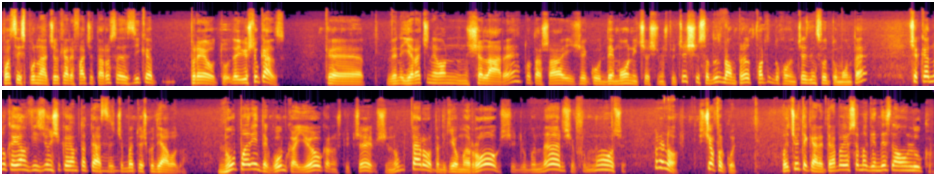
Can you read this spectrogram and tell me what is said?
poți să-i spun la cel care face tarot să zică preotul, eu știu caz, că vene- era cineva în înșelare, tot așa, și cu demonice și nu știu ce, și s-a dus la un preot foarte duhovnicesc din Sfântul Munte, ce că nu, că eu am viziuni și că eu am toate astea. Zice, băi, tu ești cu diavolul. Nu, părinte, cum, că eu, că nu știu ce, și nu tarot, adică eu mă rog și lumânări și frumos. Și... Nu, nu. Și ce-a făcut? O zice, uite care treaba, eu să mă gândesc la un lucru.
